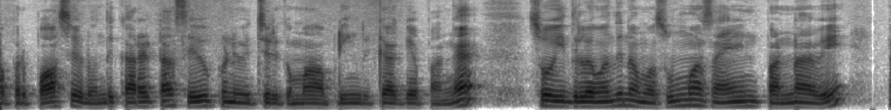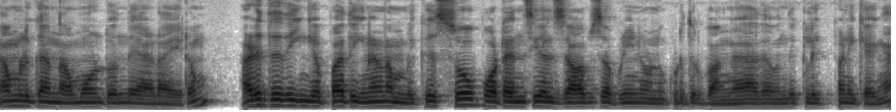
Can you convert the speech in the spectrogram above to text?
அப்புறம் பாஸ்வேர்டு வந்து கரெக்டாக சேவ் பண்ணி வச்சுருக்கோமா அப்படிங்கிறதுக்காக கேட்பாங்க. ஸோ இதில் வந்து நம்ம சும்மா சைன் பண்ணாவே நம்மளுக்கு அந்த அமௌண்ட் வந்து ஆட் ஆயிரும். அடுத்தது இங்கே பார்த்தீங்கன்னா நம்மளுக்கு ஸோ பொட்டன்சியல் ஜாப்ஸ் அப்படின்னு ஒன்று கொடுத்துருப்பாங்க. அதை வந்து கிளிக் பண்ணிக்கோங்க.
